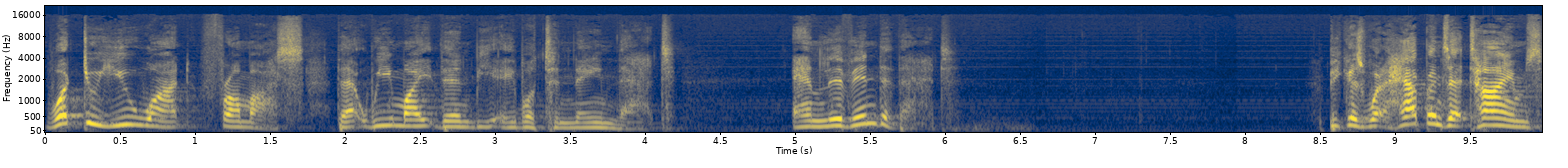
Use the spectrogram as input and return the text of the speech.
What do you want from us that we might then be able to name that and live into that? Because what happens at times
